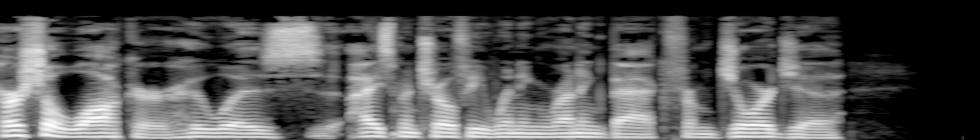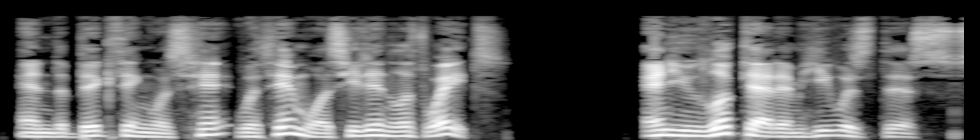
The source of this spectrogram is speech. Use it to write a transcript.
Herschel Walker, who was Heisman Trophy winning running back from Georgia, and the big thing was with him was he didn't lift weights. And you looked at him, he was this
